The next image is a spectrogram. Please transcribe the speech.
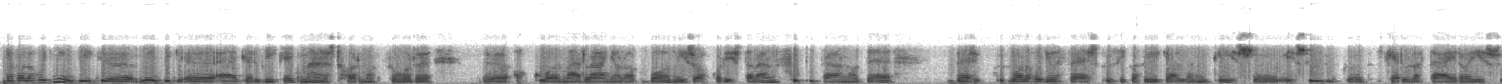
de valahogy mindig, uh, mindig uh, elkerülik egymást, harmadszor uh, akkor már lányalakban, és akkor is talán fut utána, de de valahogy összeesküszik az ég ellenük, és, és sűrűköd, kerül a tájra, és,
